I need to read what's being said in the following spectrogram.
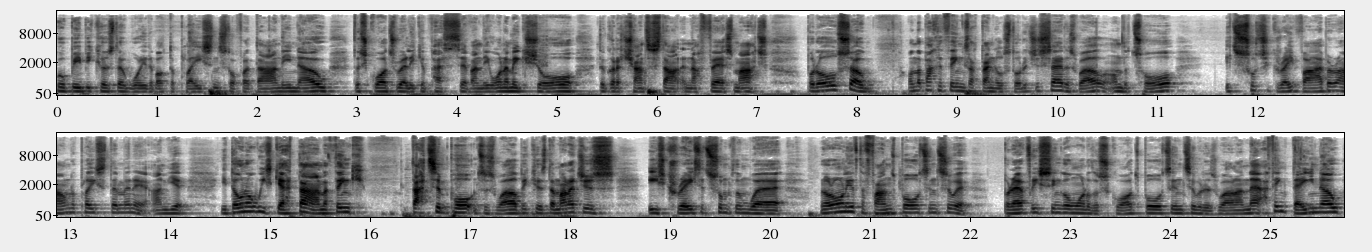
will be because they're worried about the place and stuff like that, and they know the squad's really competitive, and they want to make sure they've got a chance of starting in that first match. But also, on the back of things that Daniel Sturridge has said as well, on the tour, it's such a great vibe around the place at the minute, and you, you don't always get that, and I think that's important as well, because the manager's, he's created something where not only have the fans bought into it, but every single one of the squads bought into it as well. And I think they know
